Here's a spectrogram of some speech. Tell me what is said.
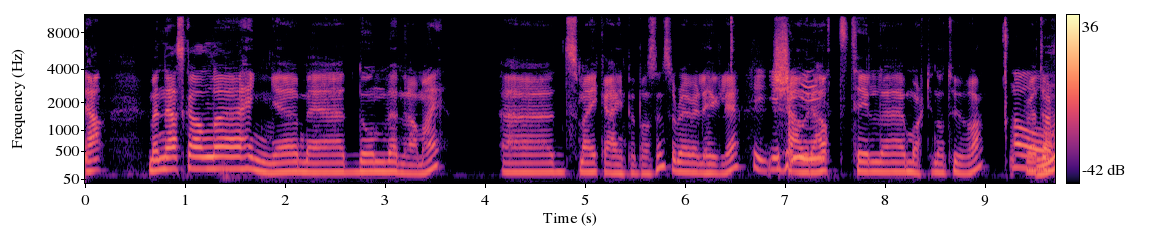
Ja. Men jeg skal eh, henge med noen venner av meg. Eh, som jeg ikke har hengt med på en stund, så det ble veldig hyggelig. Hyggelig. Shout-out til eh, Martin og Tuva. Jeg vet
